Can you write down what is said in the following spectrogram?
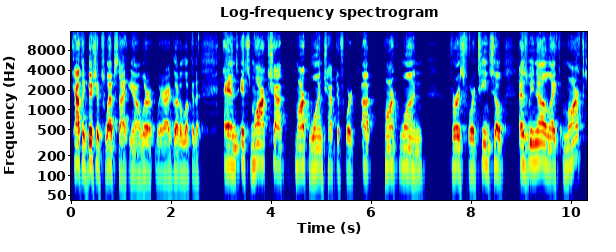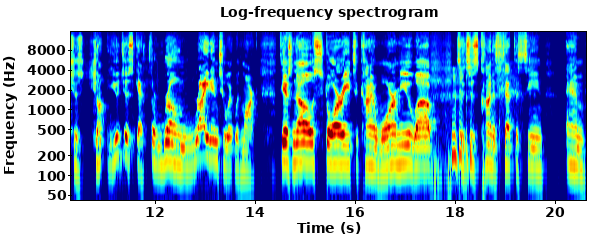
Catholic Bishop's website. You know, where where I go to look at it, and it's Mark chap Mark one chapter four uh, Mark one verse 14. So as we know, like Mark just jump, you just get thrown right into it with Mark. There's no story to kind of warm you up, to just kind of set the scene. And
